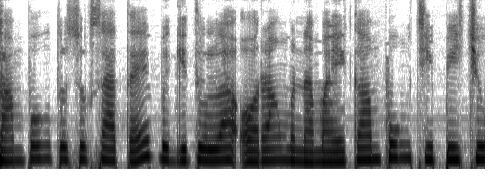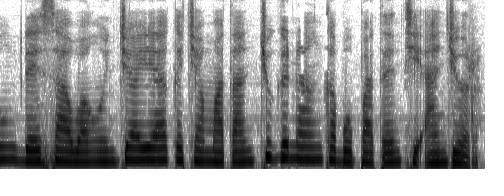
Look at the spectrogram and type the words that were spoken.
Kampung Tusuk Sate, begitulah orang menamai Kampung Cipicung, Desa Wangunjaya, Kecamatan Cugenang, Kabupaten Cianjur.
